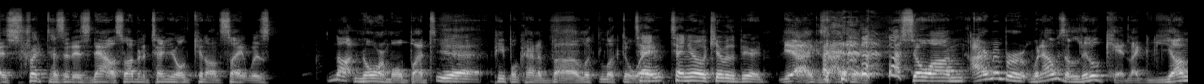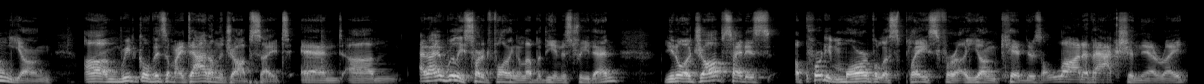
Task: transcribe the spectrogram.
as strict as it is now. So having a ten year old kid on site was not normal, but Yeah. people kind of uh, looked looked away. 10, 10 year old kid with a beard. Yeah, exactly. So um, I remember when I was a little kid, like young, young, um, we'd go visit my dad on the job site, and um, and I really started falling in love with the industry then. You know, a job site is a pretty marvelous place for a young kid. There's a lot of action there, right?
